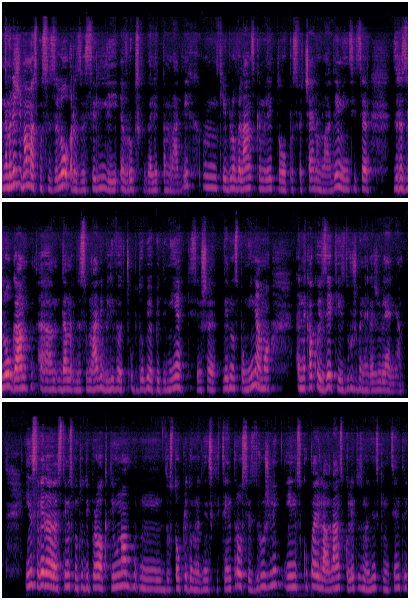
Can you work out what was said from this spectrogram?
na mreži Mama smo se zelo razveselili Evropskega leta mladih, ki je bilo v lanskem letu posvečeno mladim in sicer z razloga, da, da so mladi bili v obdobju epidemije, ki se jo še vedno spominjamo, nekako izvzeti iz družbenega življenja. In seveda s tem smo tudi proaktivno dostopili do mladinskih centrov, se združili in skupaj lansko leto z mladinskimi centri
